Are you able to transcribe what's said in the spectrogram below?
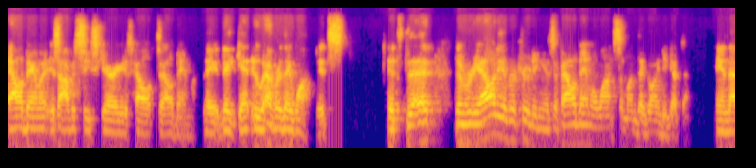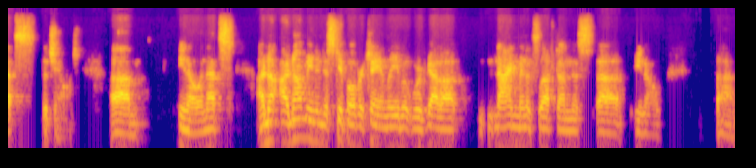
Alabama is obviously scary as hell to Alabama. They they get whoever they want. It's it's the the reality of recruiting is if Alabama wants someone, they're going to get them, and that's the challenge. Um, you know, and that's I'm not I'm not meaning to skip over Kayin Lee, but we've got uh, nine minutes left on this uh, you know uh,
